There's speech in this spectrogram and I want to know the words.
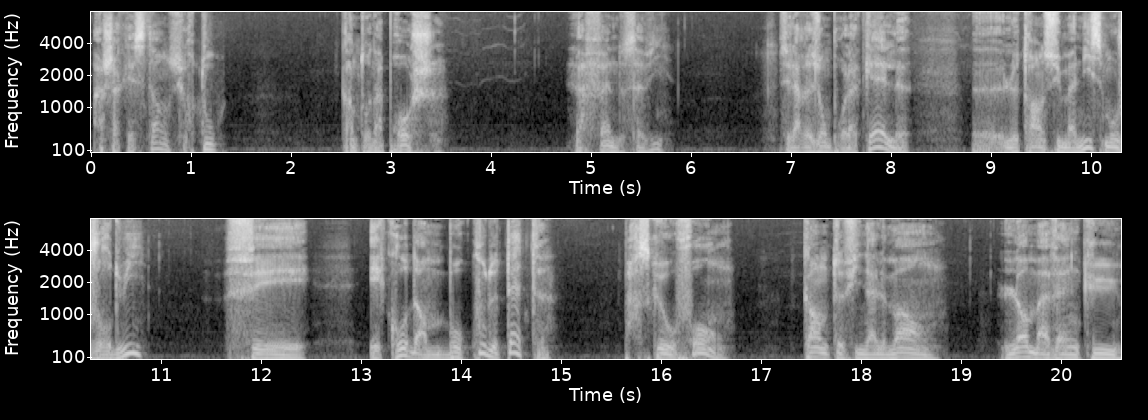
à chaque instant, surtout quand on approche la fin de sa vie. C'est la raison pour laquelle euh, le transhumanisme aujourd'hui fait écho dans beaucoup de têtes. Parce que au fond, quand finalement l'homme a vaincu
